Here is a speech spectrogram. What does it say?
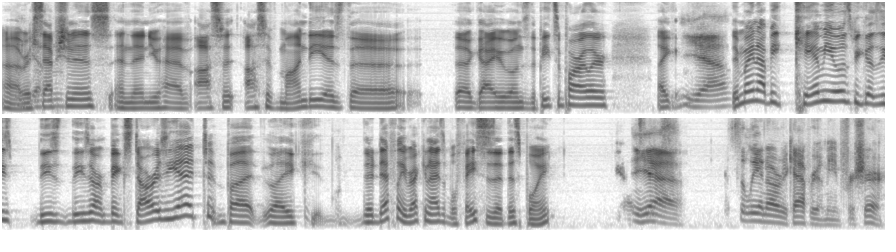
uh, receptionist, and then you have Aasif, Aasif Mandvi as the the guy who owns the pizza parlor. Like, Yeah. they might not be cameos because these these these aren't big stars yet, but like they're definitely recognizable faces at this point. Yeah. It's the Leonardo DiCaprio meme for sure.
